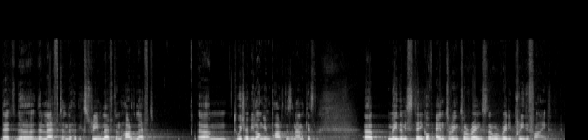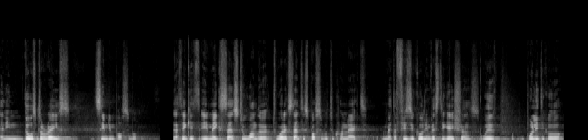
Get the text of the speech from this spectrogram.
that the, the left and the extreme left and hard left, um, to which I belong in part as an anarchist, uh, made the mistake of entering terrains that were already predefined. And in those terrains, it seemed impossible. I think it, makes sense to wonder to what extent it's possible to connect metaphysical investigations with political,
